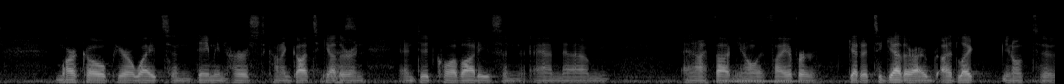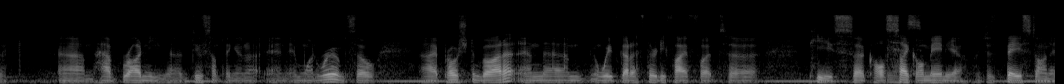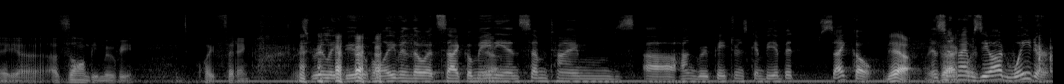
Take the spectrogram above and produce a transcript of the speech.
Marco Pierre White and Damien Hirst kind of got together Yes. and, and did Quo Vadis, and and um, and I thought you know if I ever get it together, I'd, I'd like you know to um, have Rodney uh, do something in, a, in in one room. So I approached him about it, and, um, and we've got a 35 foot. Uh, piece uh, called Yes. Psychomania, which is based on a, uh, a zombie movie. Quite fitting. It's really beautiful, even though it's psychomania, and sometimes uh, hungry patrons can be a bit psycho. Yeah, And sometimes the odd waiter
